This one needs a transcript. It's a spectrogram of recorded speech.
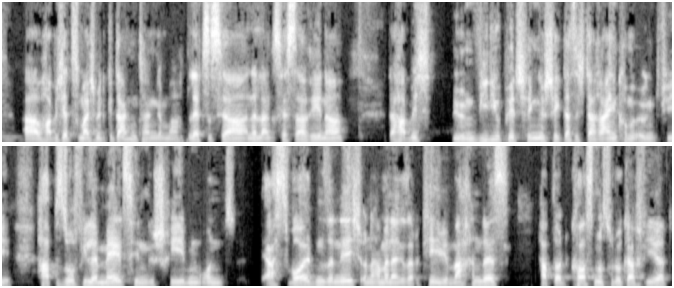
Mhm. Äh, habe ich jetzt zum Beispiel mit Gedankentang gemacht. Letztes Jahr in der Lanxess Arena, da habe ich einen Videopitch hingeschickt, dass ich da reinkomme irgendwie. Habe so viele Mails hingeschrieben und erst wollten sie nicht und dann haben wir dann gesagt, okay, wir machen das, habe dort kostenlos fotografiert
